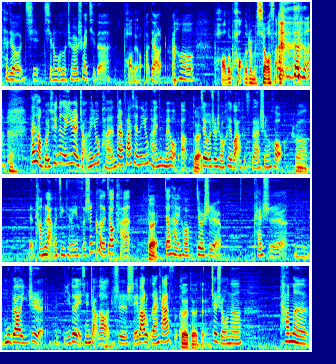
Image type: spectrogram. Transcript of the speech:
他就骑骑了摩托车，帅气的跑掉，跑掉了。然后跑都跑的这么潇洒。他想回去那个医院找那 U 盘，但是发现那 U 盘已经没有了。对，结果这时候黑寡妇就在他身后说，他们两个进行了一次深刻的交谈。对，交谈了以后就是开始，嗯，目标一致，敌对先找到是谁把卤蛋杀死的。对对对。这时候呢，他们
